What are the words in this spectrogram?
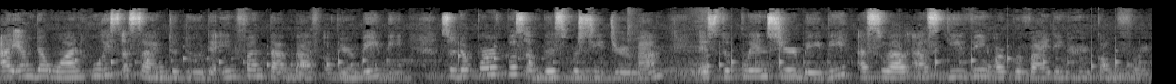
I am the one who is assigned to do the infant tub bath of your baby. So the purpose of this procedure ma'am is to cleanse your baby as well as giving or providing her comfort.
